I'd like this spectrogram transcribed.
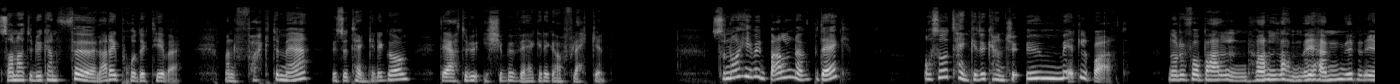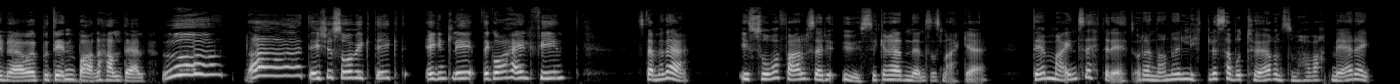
Sånn at du kan føle deg produktive. Men faktum er, hvis du tenker deg om, det er at du ikke beveger deg av flekken. Så nå hiver jeg ballen over på deg, og så tenker du kanskje umiddelbart, når du får ballen og han lander i hendene dine og er på din banehalvdel Det er ikke så viktig, egentlig, det går helt fint. Stemmer det? I så fall så er det usikkerheten din som snakker. Det er mindsettet ditt og den lille sabotøren som har vært med deg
